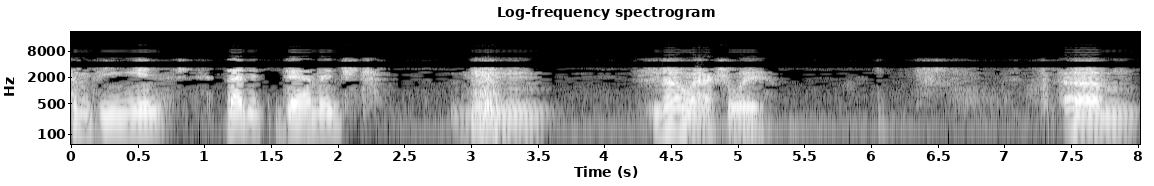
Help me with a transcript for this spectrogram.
convenient that it's damaged? Mm, no, actually. Um,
